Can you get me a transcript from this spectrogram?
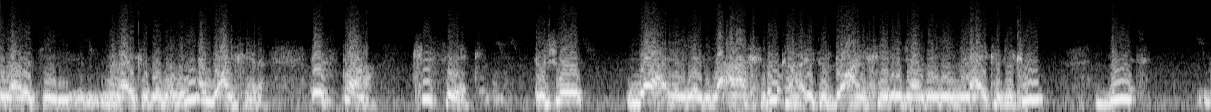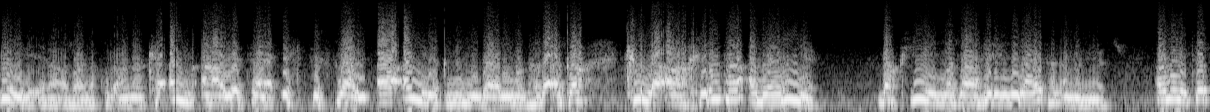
ولايتي ملائكة المؤمنين أن دعاء خيره إستا كسيك إيشو يا إيجاد لآخرتها إذا دعاء خير إجازة الملائكة بكم بيت دليل إلى أبال القرآن كأم آية استثناء أم يكن دار مظهرك كلا آخرة أمانية بقي مظاهر ولايتها أمانية أمانية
